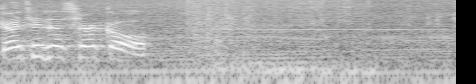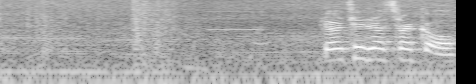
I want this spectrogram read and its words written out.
Go to the circle. Go to the circle.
